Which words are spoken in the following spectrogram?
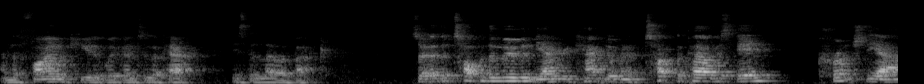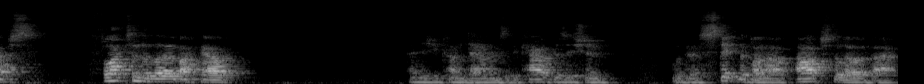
And the final cue that we're going to look at is the lower back. So at the top of the movement, the angry cat, you're going to tuck the pelvis in, crunch the abs, flatten the lower back out. And as you come down into the cow position, we're going to stick the bum out, arch the lower back.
